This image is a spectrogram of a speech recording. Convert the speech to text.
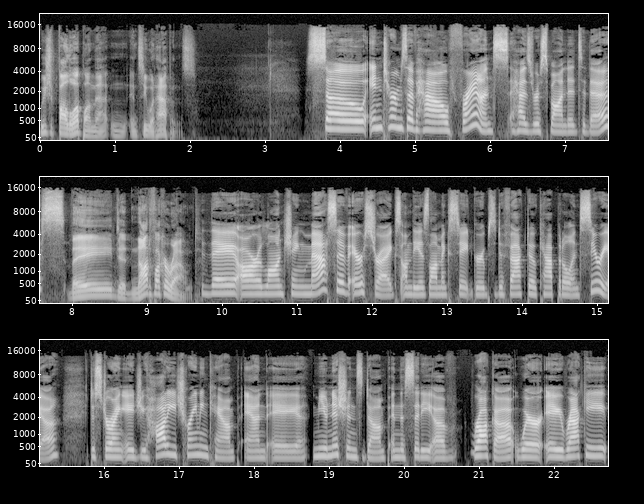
We should follow up on that and, and see what happens. So, in terms of how France has responded to this, They did not fuck around. they are launching massive airstrikes on the Islamic State group's de facto capital in Syria, destroying a jihadi training camp and a munitions dump in the city of Raqqa, where Iraqi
